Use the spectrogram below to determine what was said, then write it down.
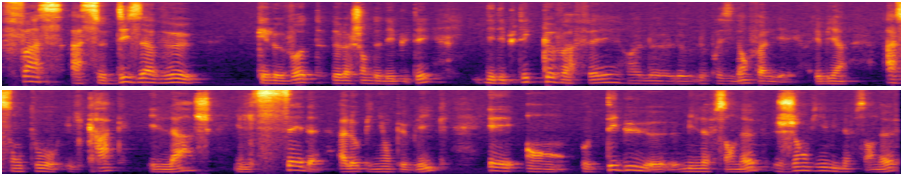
face à ce désaveu qu'est le vote de la Chambre des députés, des députés, que va faire le, président Fallière Eh bien, à son tour, il craque, il lâche, il cède à l'opinion publique. Et en, au début 1909, euh, janvier 1909,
